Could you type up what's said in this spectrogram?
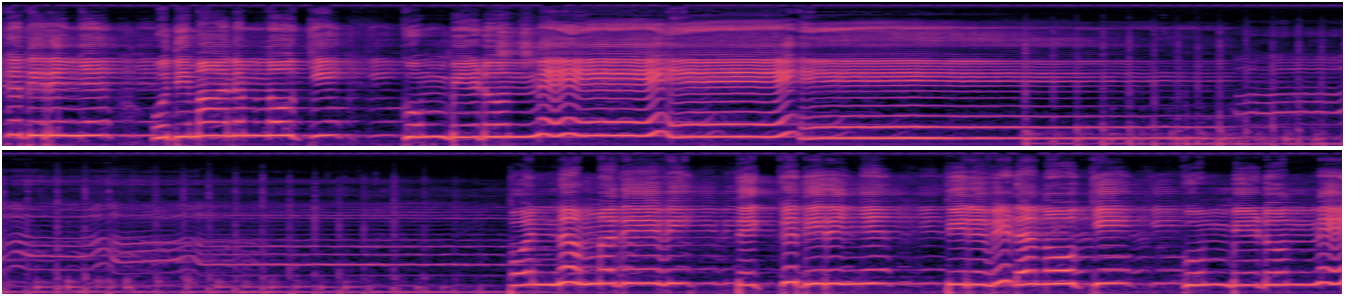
കിഴക്ക് തിരിഞ്ഞ് ഉദിമാനം നോക്കി കുമ്പിടുന്നേ. പൊന്നമ്മ ദേവി തെക്ക് തിരിഞ്ഞ് തിരുവിട നോക്കി കുമ്പിടുന്നേ.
